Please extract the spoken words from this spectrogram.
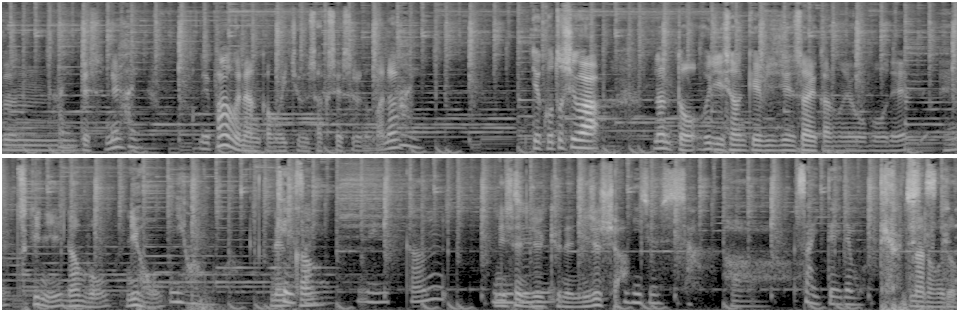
聞。ですね、はい、でパンフなんかも一部作成するのかな、で今年はなんと富士山系ビジネスアイからの要望でえ月に何本 ?2 本 ?2 本。年間？年間？2019年20社。20社。はあ最低でもって感じです、なるほど。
